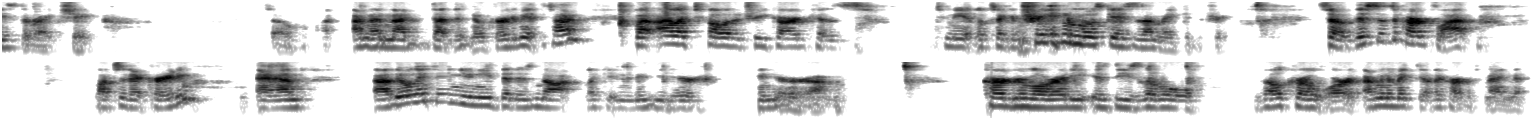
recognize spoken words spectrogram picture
is the right shape. So, and then that, that didn't occur to me at the time, but I like to call it a tree card because to me it looks like a tree. And in most cases, I'm making a tree. So this is the card flat, lots of decorating, and uh, the only thing you need that is not like in maybe your in your um, card room already is these little Velcro, or I'm going to make the other card with magnet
